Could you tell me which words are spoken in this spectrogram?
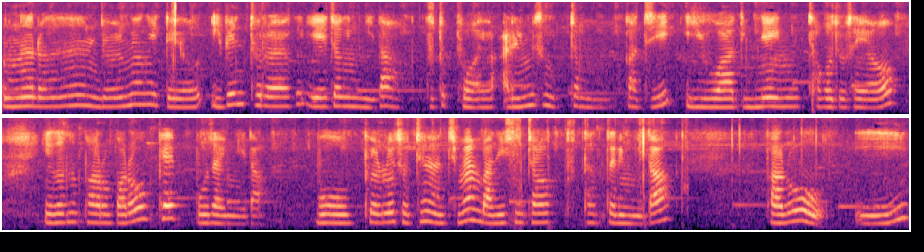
오늘은 10명이 되어 이벤트를 할 예정입니다. 구독, 좋아요, 알림 설정까지 이유와 닉네임 적어주세요. 이것은 바로바로 펫 모자입니다. 뭐 별로 좋지는 않지만 많이 신청 부탁드립니다. 바로 이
